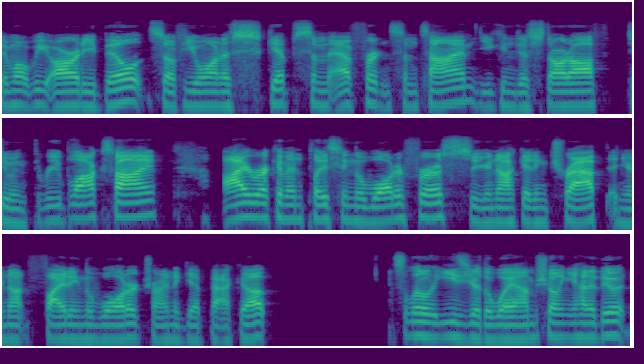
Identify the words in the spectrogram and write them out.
than what we already built. So if you want to skip some effort and some time, you can just start off doing three blocks high. I recommend placing the water first so you're not getting trapped and you're not fighting the water trying to get back up. It's a little easier the way I'm showing you how to do it,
